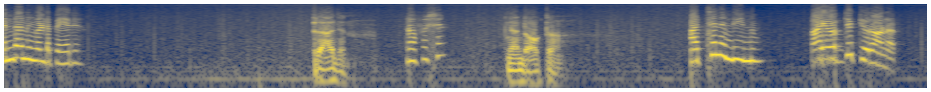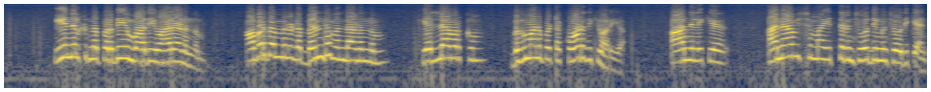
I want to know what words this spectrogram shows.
എന്താ നിങ്ങളുടെ പേര്? രാജൻ. പ്രൊഫഷൻ? ഞാൻ ഡോക്ടറാണ്. അച്ഛൻ എന്ത് ചെയ്യുന്നു? I object your honour. ഈ നിൽക്കുന്ന പ്രതിയും വാദിയും ആരാണെന്നും അവർ തമ്മിലുള്ള ബന്ധം എന്താണെന്നും എല്ലാവർക്കും ബഹുമാനപ്പെട്ട കോടതിക്കും അറിയാം. ആ നിലയ്ക്ക് അനാവശ്യമായി ഇത്തരം ചോദ്യങ്ങൾ ചോദിക്കാൻ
